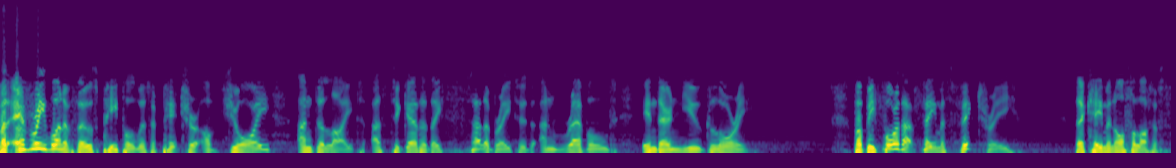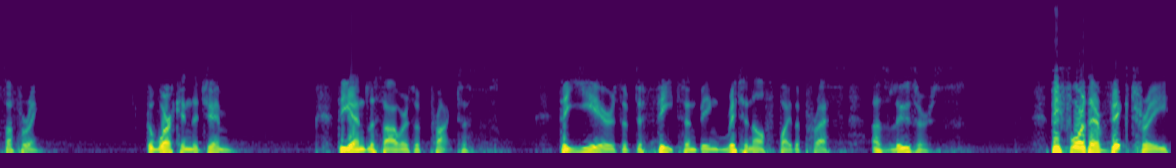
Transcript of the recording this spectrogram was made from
But every one of those people was a picture of joy and delight as together they celebrated and reveled in their new glory. But before that famous victory, there came an awful lot of suffering. The work in the gym, the endless hours of practice, the years of defeat and being written off by the press as losers. Before their victory,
